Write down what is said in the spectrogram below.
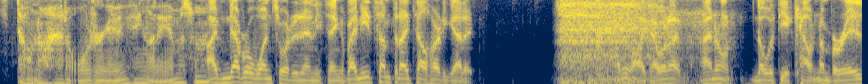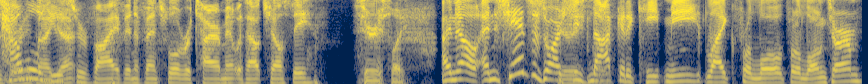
You don't know how to order anything on Amazon? I've never once ordered anything. If I need something, I tell her to get it. I don't know. Like I, would, I don't know what the account number is. or How will like you that. survive an eventual retirement without Chelsea? Seriously. I know, and the chances are she's not going to keep me like for lo- for long term.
